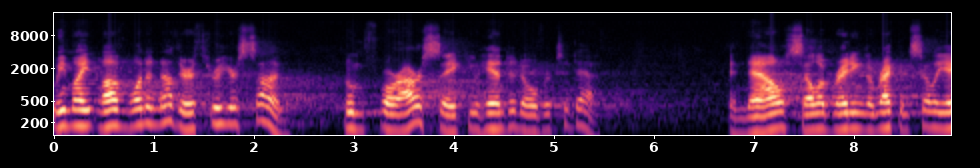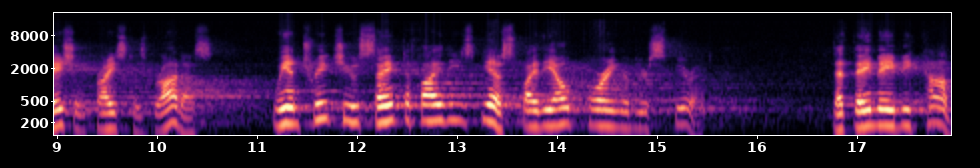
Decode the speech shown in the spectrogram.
we might love one another through your Son, whom for our sake you handed over to death. And now, celebrating the reconciliation Christ has brought us, we entreat you sanctify these gifts by the outpouring of your Spirit, that they may become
